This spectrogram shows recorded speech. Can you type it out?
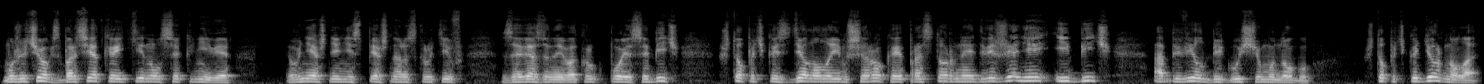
Мужичок с барсеткой кинулся к Ниве. Внешне неспешно раскрутив завязанный вокруг пояса бич, Штопочка сделала им широкое просторное движение, и бич обвил бегущему ногу. Штопочка дернула,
